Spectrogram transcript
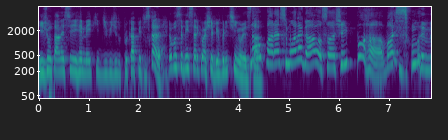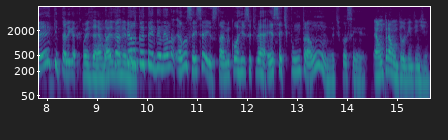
e juntar nesse remake dividido por capítulos. Cara, eu vou ser bem sério que eu achei bem bonitinho esse, tá? Não, parece mó legal, eu só achei, porra, mais um remake, tá ligado? Pois é, mais um remake. Pelo que eu tô entendendo, eu não sei se é isso, tá? Me corri se eu tiver... Esse é tipo um pra um? É tipo assim... É um pra um, pelo que eu entendi.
